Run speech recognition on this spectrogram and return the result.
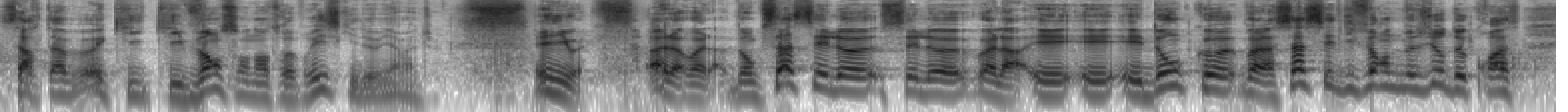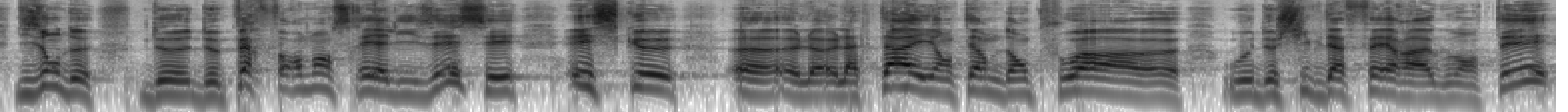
start qui, qui, vend son entreprise, qui devient venture. Anyway, alors voilà. Donc ça, c'est le, c'est le, voilà. Et, et, et donc voilà, ça, c'est différentes mesures de croissance, disons de, de, de performance réalisée c'est est-ce que euh, la, taille en termes d'emploi euh, ou de chiffre d'affaires a augmenté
